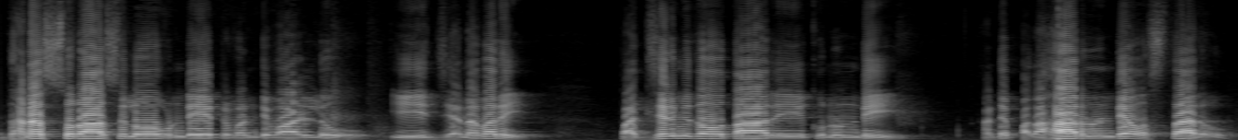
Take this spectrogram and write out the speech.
ధనస్సు రాశిలో ఉండేటువంటి వాళ్ళు ఈ జనవరి పద్దెనిమిదవ తారీఖు నుండి అంటే పదహారు నుండే వస్తారు.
